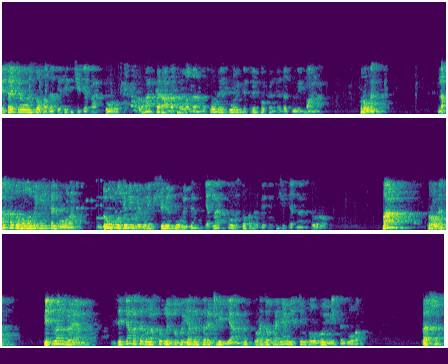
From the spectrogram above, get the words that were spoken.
від 3 листопада 2015 року громадська рада Прилада висловлює свою підтримку кандидатурі пана Прорес на посаду голови міста Львова в другому турі виборів, що відбудуться 15 листопада 2015 року. Пан Прорес підтверджує взяття на себе наступних зобов'язань перед львів'янами у разі обрання міським головою міста Львова. Перше.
